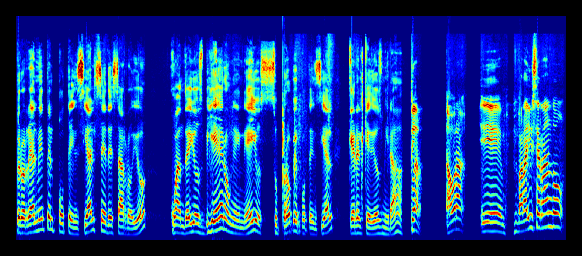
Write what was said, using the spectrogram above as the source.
pero realmente el potencial se desarrolló cuando ellos vieron en ellos su propio potencial, que era el que Dios miraba. Claro. Ahora, eh, para ir cerrando,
